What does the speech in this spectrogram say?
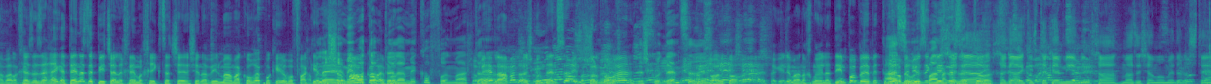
אבל אחרי זה זה, רגע, תן איזה pitch עליכם, אחי, קצת, ש- שנבין מה מה קורה פה, כאילו, ב fucking... אבל לא אה, שומעים מה אותם, קורה תן פה? להם מיקרופון, מה אתה? שומעים? למה לא? יש condenser ים, הכל קורה. יש condenser ים. הכל קורה. תגיד לי, מה, אנחנו ילדים פה ב- בטריו, אה, ב music business? חגי, תסתכל מימינך, מה זה שם עומד על ה stand?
